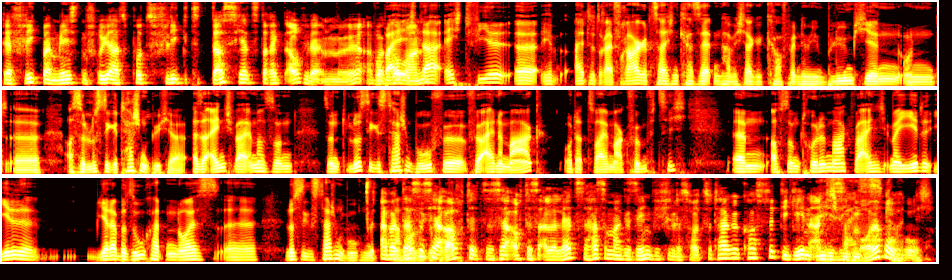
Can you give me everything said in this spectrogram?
der fliegt beim nächsten Frühjahrsputz, fliegt das jetzt direkt auch wieder im Müll. Aber Wobei ich da echt viel, äh, alte drei Fragezeichen Kassetten habe ich da gekauft, Benjamin Blümchen und äh, auch so lustige Taschenbücher. Also eigentlich war immer so ein so ein lustiges Taschenbuch für für eine Mark oder zwei Mark 50 ähm, auf so einem Trödelmarkt war eigentlich immer jede jede jeder Besuch hat ein neues äh, lustiges Taschenbuch mit. aber das Hause ist ja gebracht. auch, das ist ja auch das allerletzte. Hast du mal gesehen, wie viel das heutzutage kostet? Die gehen an die Ich 7 weiß es Euro hoch. nicht.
